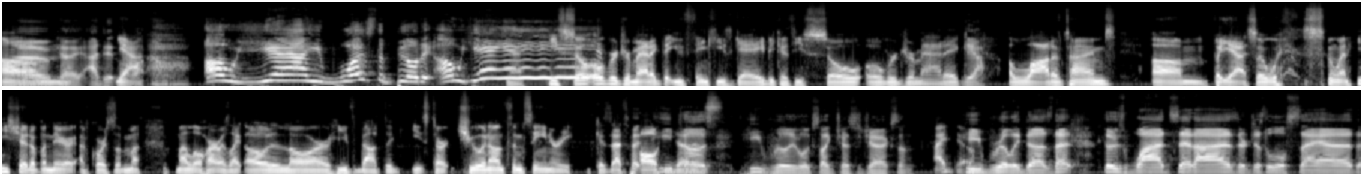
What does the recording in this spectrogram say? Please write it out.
Um okay, I didn't. yeah. wa- Oh yeah, he was the building. Oh yeah, yeah, yeah. yeah. yeah, He's so yeah. over dramatic that you think he's gay because he's so over dramatic. Yeah. a lot of times. Um, but yeah, so when, so when he showed up on there, of course, my, my little heart was like, "Oh Lord, he's about to eat, start chewing on some scenery because that's But all he, he, does. He really looks like Jesse Jackson. I know. He really does. That those wide set eyes are just a little sad.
